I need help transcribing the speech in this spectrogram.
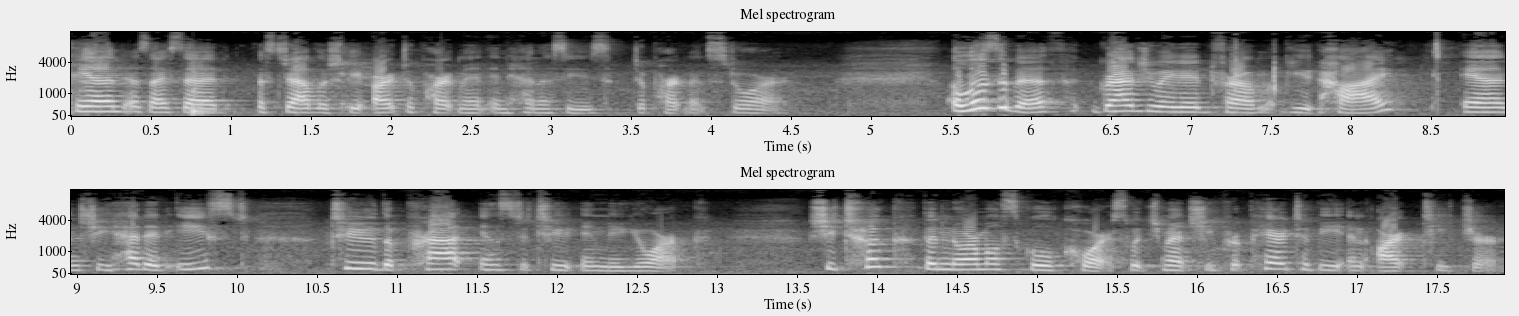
and, as I said, established the art department in Hennessy's department store. Elizabeth graduated from Butte High and she headed east to the Pratt Institute in New York. She took the normal school course, which meant she prepared to be an art teacher.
